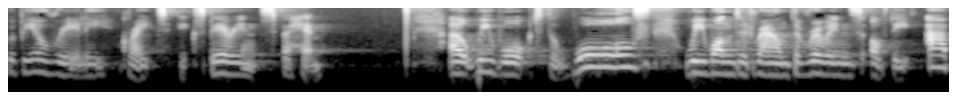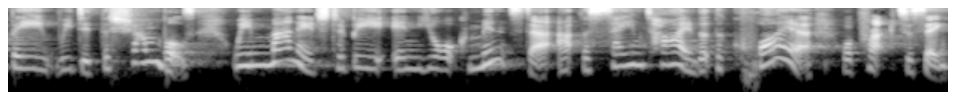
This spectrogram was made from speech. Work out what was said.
would be a really great experience for him. Uh, we walked the walls, we wandered round the ruins of the abbey, we did the shambles. We managed to be in York Minster at the same time that the choir were practicing.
